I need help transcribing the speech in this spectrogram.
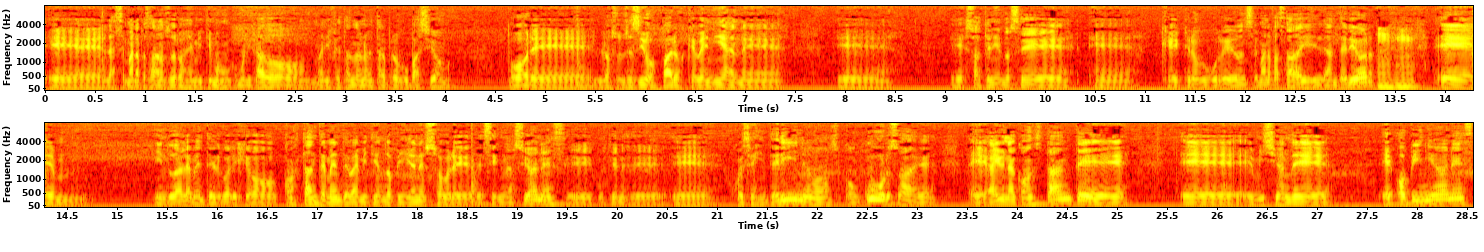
Eh, la semana pasada nosotros emitimos un comunicado manifestando nuestra preocupación por eh, los sucesivos paros que venían eh, eh, eh, sosteniéndose, eh, que creo que ocurrieron semana pasada y la anterior. Eh, indudablemente el colegio constantemente va emitiendo opiniones sobre designaciones, eh, cuestiones de eh, jueces interinos, concursos. eh, eh, hay una constante eh, emisión de eh, opiniones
